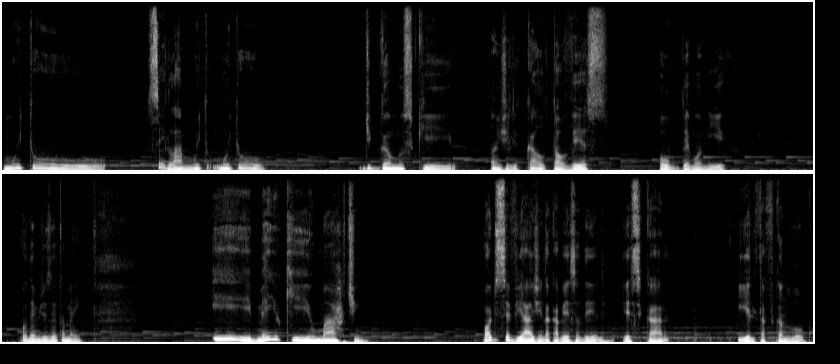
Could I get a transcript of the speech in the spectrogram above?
muito, sei lá, muito, muito, digamos que angelical, talvez, ou demoníaca, podemos dizer também. E meio que o Martin pode ser viagem da cabeça dele, esse cara, e ele tá ficando louco.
